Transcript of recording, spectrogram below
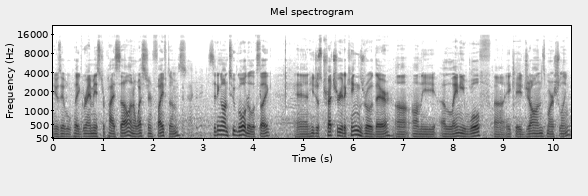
He was able to play Grandmaster Pycelle and a Western Fiefdoms. Sitting on two gold, it looks like. And he just treachery to King's Road there uh, on the Elaney Wolf, aka uh, Jon's marshalling.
